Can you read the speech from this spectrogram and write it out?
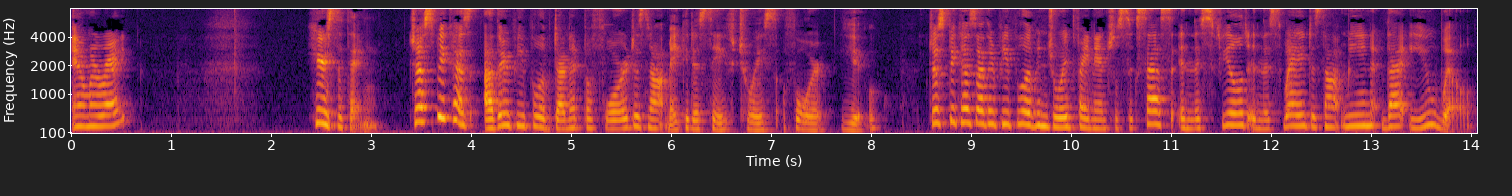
Am I right? Here's the thing just because other people have done it before does not make it a safe choice for you. Just because other people have enjoyed financial success in this field in this way does not mean that you will.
